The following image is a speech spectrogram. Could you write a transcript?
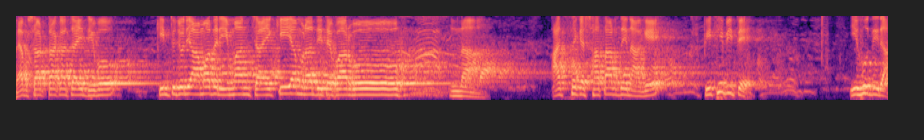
ব্যবসার টাকা চাই দিব কিন্তু যদি আমাদের ইমান চাই, কি আমরা দিতে পারব? না। আজ থেকে সাত আট দিন আগে পৃথিবীতে ইহুদিরা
